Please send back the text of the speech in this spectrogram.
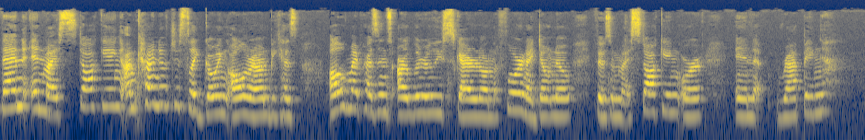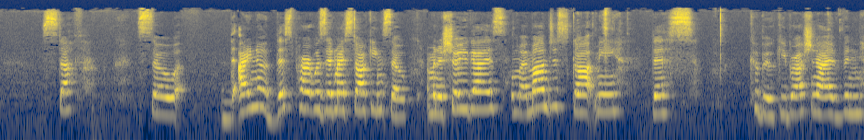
Then in my stocking, I'm kind of just like going all around because all of my presents are literally scattered on the floor and I don't know if those in my stocking or in wrapping stuff. So I know this part was in my stocking, so I'm going to show you guys. My mom just got me this kabuki brush, and I've been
